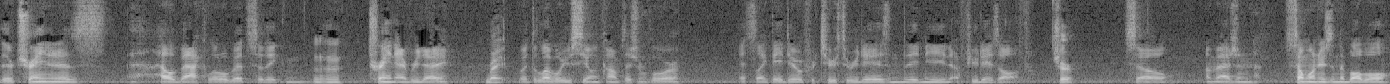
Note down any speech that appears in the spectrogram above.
their training is held back a little bit, so they can hmm train every day. Right But the level you see on the competition floor, it's like they do it for two, three days, and they need a few days off. sure So imagine someone who's in the bubble.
